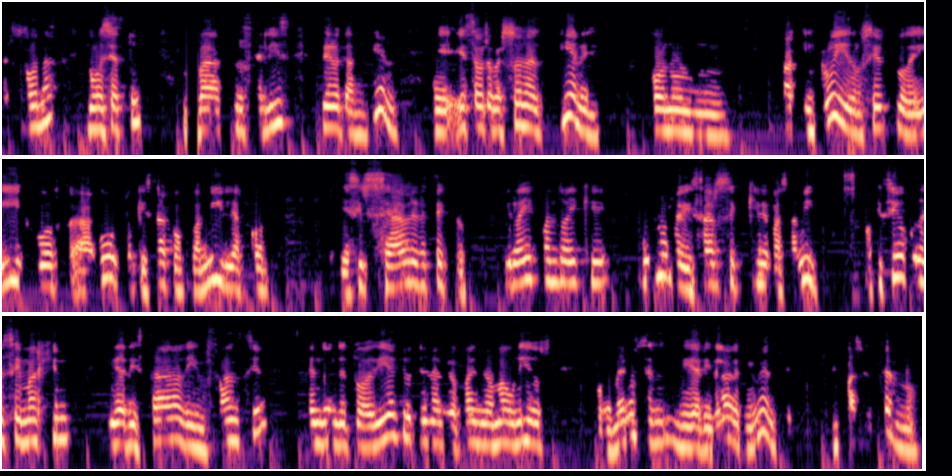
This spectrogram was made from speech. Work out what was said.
personas, como decías tú, va a ser feliz, pero también eh, esa otra persona tiene con un pack incluido, ¿no es cierto?, de hijos, adultos, quizás con familias, con, es decir, se abre el espectro. Pero ahí es cuando hay que uno revisarse qué me pasa a mí, porque sigo con esa imagen idealizada de infancia, en donde todavía quiero tener a mi papá y mi mamá unidos, por lo menos en mi realidad, en mi mente, en espacio interno.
